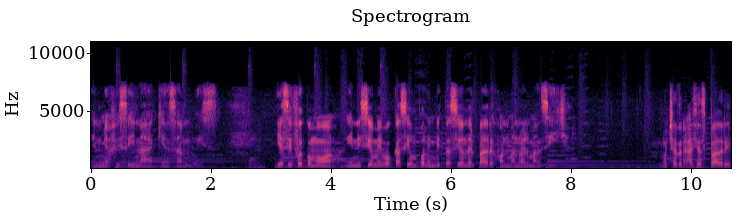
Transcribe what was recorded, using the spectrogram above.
en mi oficina aquí en San Luis. Y así fue como inició mi vocación por invitación del padre Juan Manuel Mancilla. Muchas gracias, padre.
